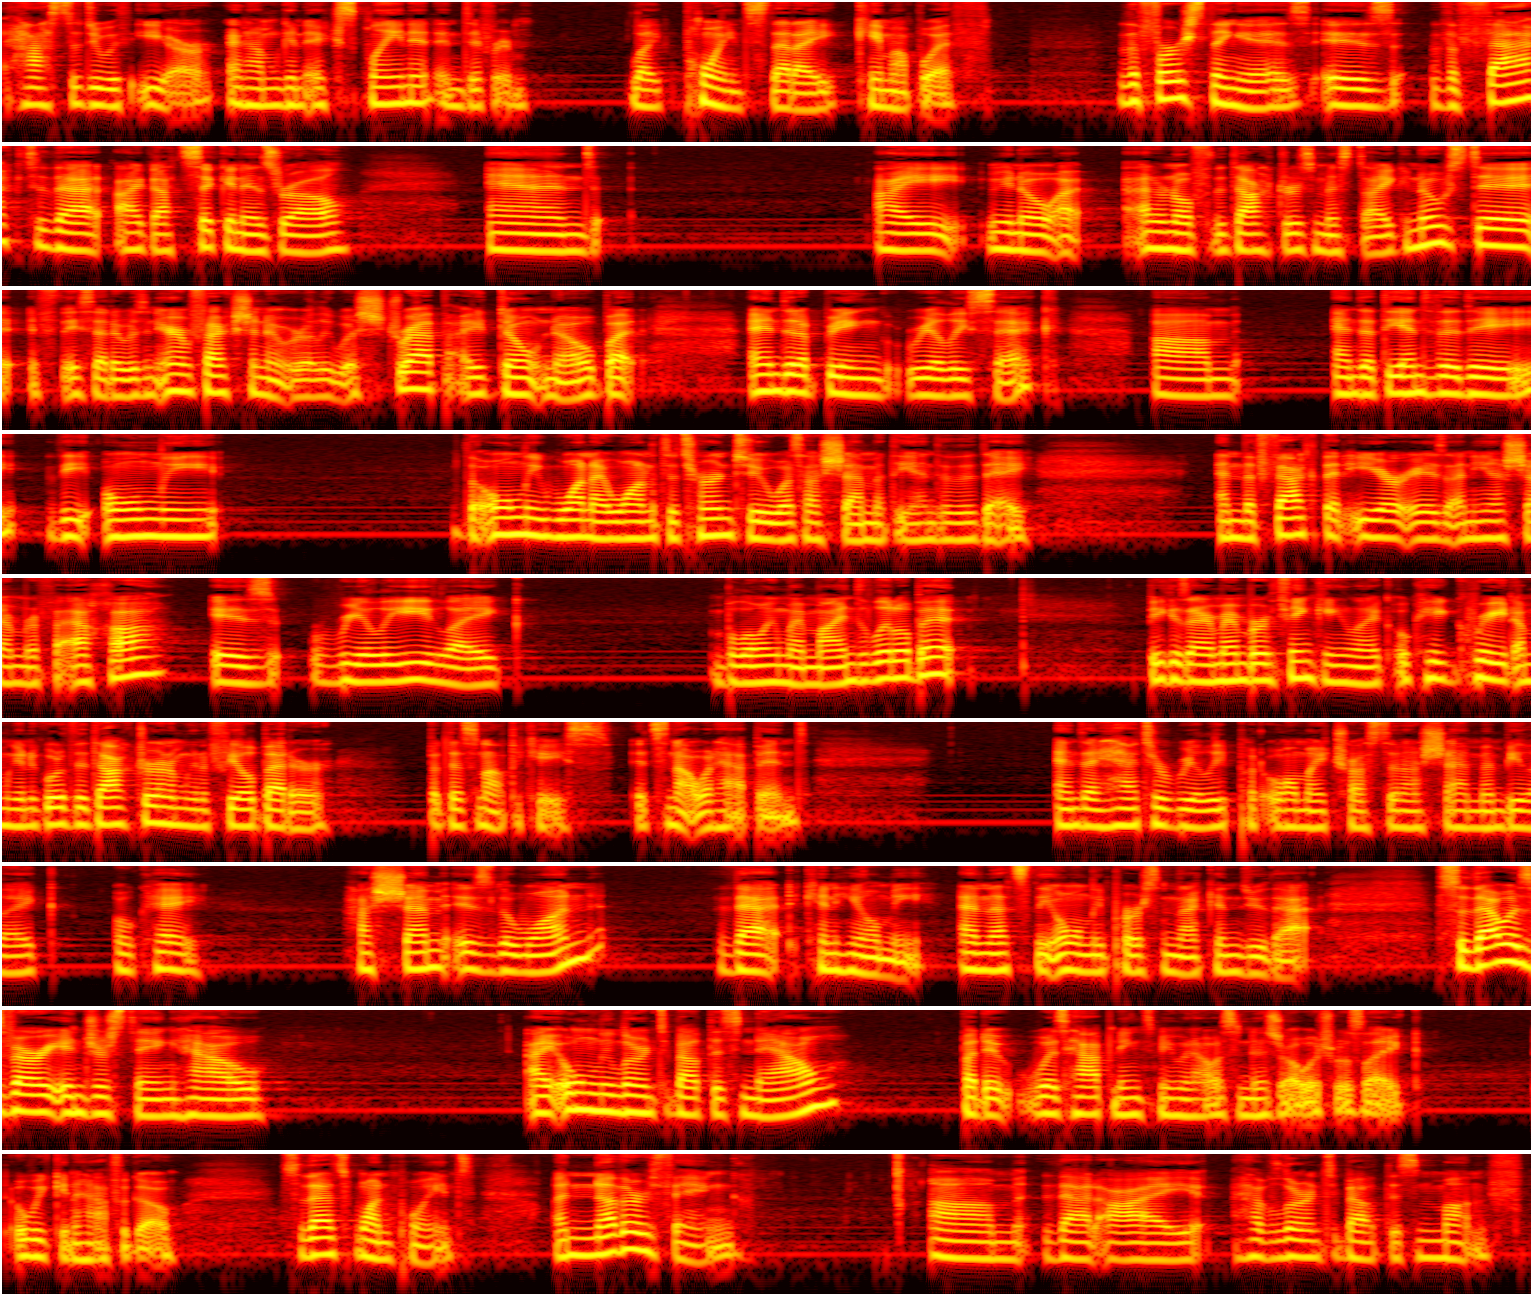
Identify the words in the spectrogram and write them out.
has to do with ER. And I'm going to explain it in different like points that I came up with. The first thing is is the fact that I got sick in Israel and I, you know, I, I don't know if the doctors misdiagnosed it, if they said it was an ear infection, it really was strep. I don't know, but I ended up being really sick. Um, and at the end of the day, the only the only one I wanted to turn to was Hashem at the end of the day. And the fact that ER is Ani Hashem Rafa'echa is really like blowing my mind a little bit because I remember thinking like, okay, great, I'm going to go to the doctor and I'm going to feel better. But that's not the case. It's not what happened. And I had to really put all my trust in Hashem and be like, okay, Hashem is the one that can heal me. And that's the only person that can do that. So that was very interesting how I only learned about this now, but it was happening to me when I was in Israel, which was like a week and a half ago. So that's one point. Another thing um, that I have learned about this month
